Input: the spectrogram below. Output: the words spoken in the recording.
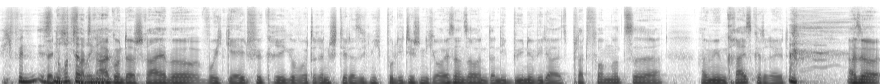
Ich bin, ist Wenn ein ich einen. Vertrag unterschreibe, wo ich Geld für kriege, wo drin steht, dass ich mich politisch nicht äußern soll und dann die Bühne wieder als Plattform nutze, habe ich mich im Kreis gedreht. Also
